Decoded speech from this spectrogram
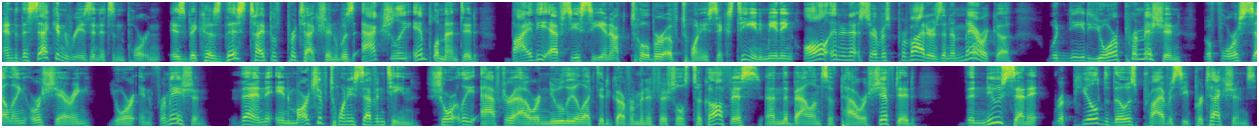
And the second reason it's important is because this type of protection was actually implemented by the FCC in October of 2016, meaning all internet service providers in America would need your permission before selling or sharing your information. Then, in March of 2017, shortly after our newly elected government officials took office and the balance of power shifted, the new Senate repealed those privacy protections,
